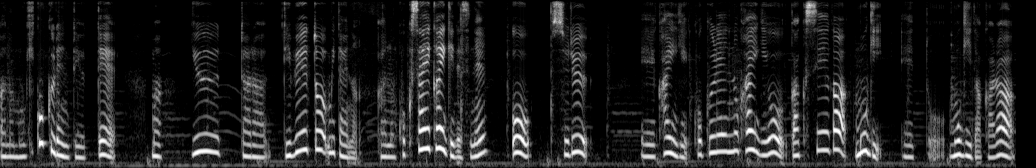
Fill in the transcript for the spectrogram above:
あの模擬国連って言ってまあ言うたらディベートみたいなあの国際会議ですね。をする、えー、会議国連の会議を学生が模擬えっ、ー、と模擬だから、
